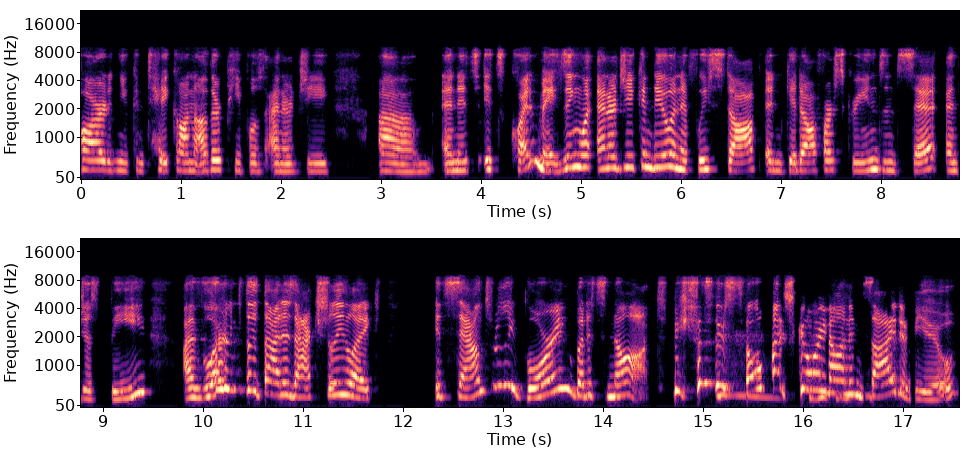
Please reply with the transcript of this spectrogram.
hard and you can take on other people's energy um, and it's it's quite amazing what energy can do and if we stop and get off our screens and sit and just be i've learned that that is actually like it sounds really boring but it's not because there's so much going on inside of you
